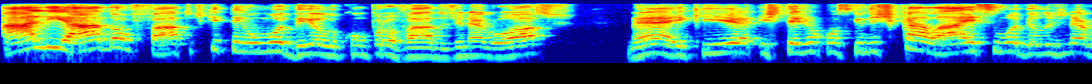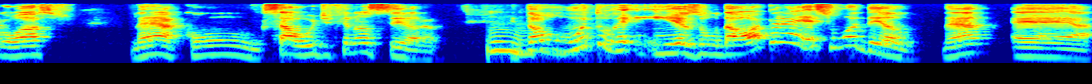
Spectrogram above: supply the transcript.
Aliado ao fato de que tem um modelo comprovado de negócios, né? E que estejam conseguindo escalar esse modelo de negócios, né? Com saúde financeira. Uhum. Então, muito em resumo da ópera, é esse o modelo, né? É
